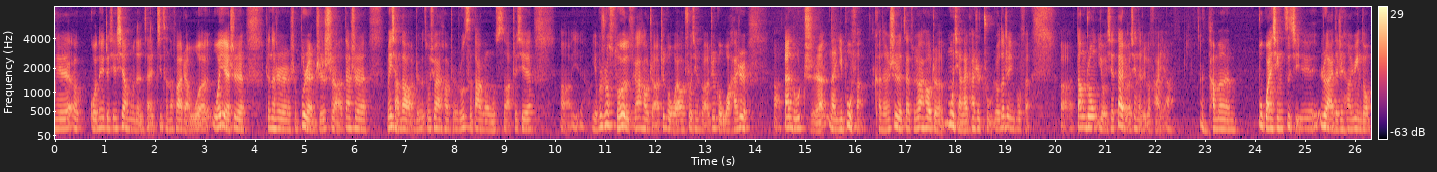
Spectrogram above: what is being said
些呃国内这些项目的在基层的发展，我我也是真的是是不忍直视啊。但是没想到这个足球爱好者如此大公无私啊，这些啊也也不是说所有的足球爱好者，啊这个我要说清楚啊，这个我还是。啊，单独指那一部分，可能是在足球爱好者目前来看是主流的这一部分，呃，当中有一些代表性的这个发言啊，嗯，他们。不关心自己热爱的这项运动，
